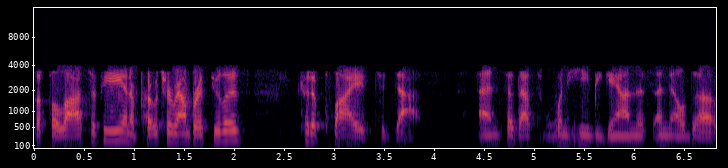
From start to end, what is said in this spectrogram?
the philosophy and approach around birth doulas could apply to death. And so that's when he began this INELDA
